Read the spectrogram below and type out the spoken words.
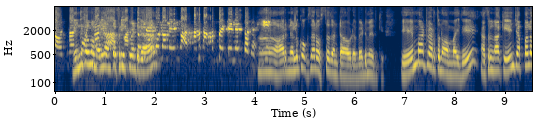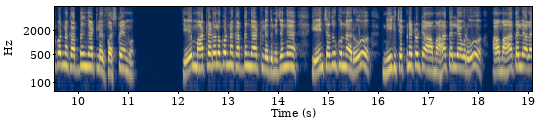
సంవత్సరం ఎందుకమ్మా మరీ అంత frequent గా? ఆరు నెలలకు ఒకసారి వస్తుందంట ఆవిడ బెడ్ మీదకి. ఏం మాట్లాడుతున్నావు అమ్మా ఇది? అసలు నాకు ఏం చెప్పాలో కూడా నాకు అర్థం కావట్లేదు ఫస్ట్ టైం ఏం మాట్లాడాలో కూడా నాకు అర్థం కావట్లేదు. నిజంగా ఏం చదువుకున్నారు? నీకు చెప్పినటువంటి ఆ మహాతల్లి ఎవరు? ఆ మహాతల్లి అలా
